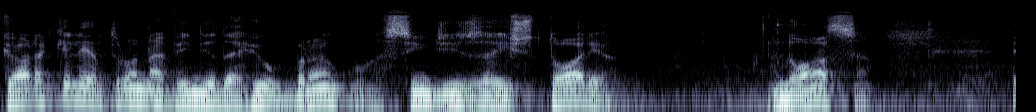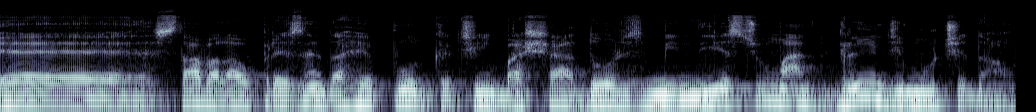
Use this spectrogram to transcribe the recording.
que a hora que ele entrou na Avenida Rio Branco, assim diz a história, nossa, é, estava lá o presidente da República, tinha embaixadores, ministros, uma grande multidão.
